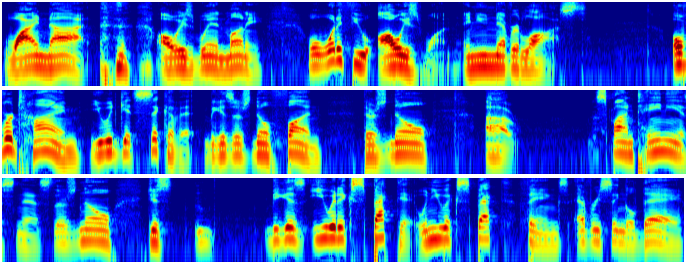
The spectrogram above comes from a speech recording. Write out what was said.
why not always win money? Well, what if you always won and you never lost? Over time, you would get sick of it because there's no fun. There's no uh, spontaneousness. There's no just because you would expect it. When you expect things every single day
